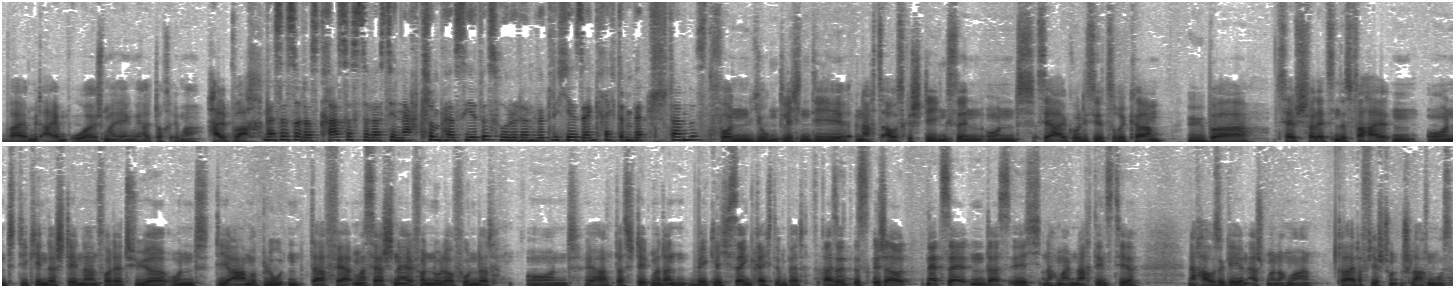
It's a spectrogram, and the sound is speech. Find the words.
weil mit einem Ohr ist man irgendwie halt doch immer halb wach. Was ist so das Krasseste, was dir nachts schon passiert ist, wo du dann wirklich hier senkrecht im Bett standest? Von Jugendlichen, die nachts ausgestiegen sind und sehr alkoholisiert zurückkamen, über selbstverletzendes Verhalten und die Kinder stehen dann vor der Tür und die Arme bluten. Da fährt man sehr schnell von 0 auf 100 und ja, das steht man dann wirklich senkrecht im Bett. Also es ist auch nicht selten, dass ich nach meinem Nachtdienst hier nach Hause gehe und erstmal nochmal drei oder vier Stunden schlafen muss.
